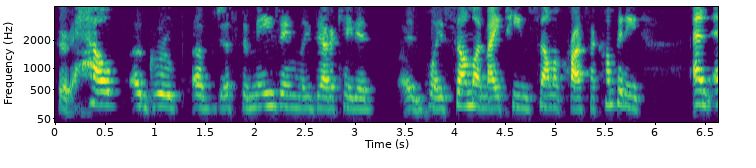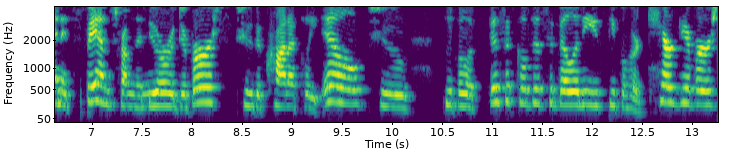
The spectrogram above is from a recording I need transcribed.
sort of help a group of just amazingly dedicated employees, some on my team, some across the company. And, and it spans from the neurodiverse to the chronically ill to people with physical disabilities, people who are caregivers.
